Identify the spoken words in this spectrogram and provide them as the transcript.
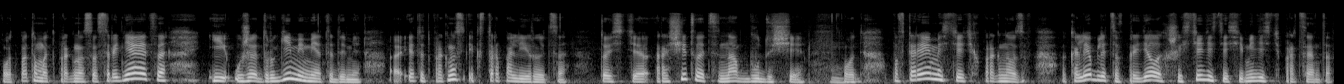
Вот, потом этот прогноз осредняется, и уже другими методами э, этот прогноз экстраполируется, то есть э, рассчитывается на будущее. Mm -hmm. Вот. Повторяемость этих прогнозов колеблется в пределах 60-70%.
